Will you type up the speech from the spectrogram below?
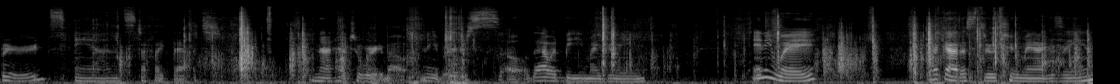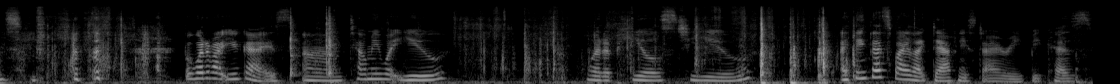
birds and stuff like that. And not have to worry about neighbors. So that would be my dream. Anyway, that got us through two magazines. but what about you guys? Um, tell me what you, what appeals to you. I think that's why I like Daphne's Diary because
